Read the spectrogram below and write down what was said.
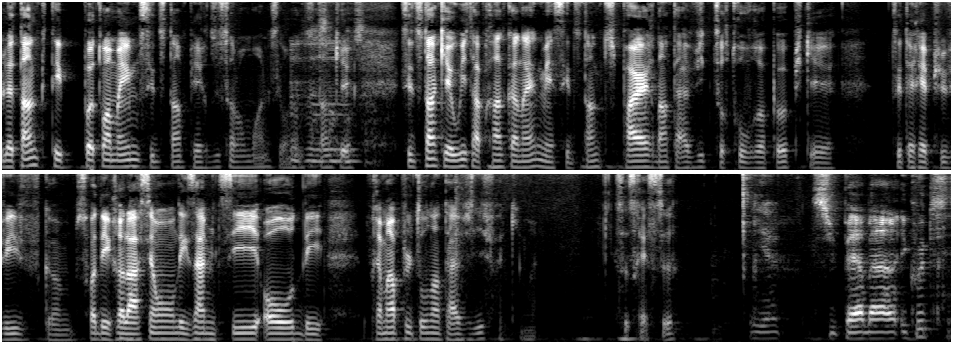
le temps que t'es pas toi-même, c'est du temps perdu, selon moi. C'est vraiment Mhm. du temps que. 100%. C'est du temps que oui, t'apprends à te connaître, mais c'est du temps que tu perds dans ta vie que tu retrouveras pas, puis que tu aurais pu vivre comme soit des relations, des amitiés, autres, des vraiment plus tôt dans ta vie. Fait que, ouais, ce serait ça. Yep. Super, ben écoute,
